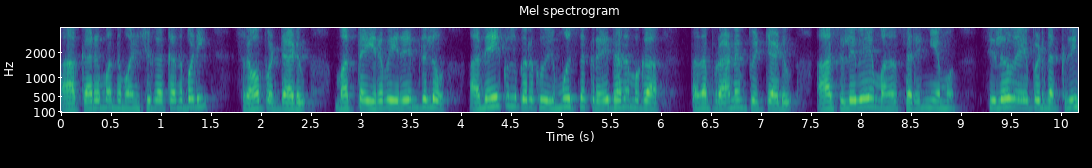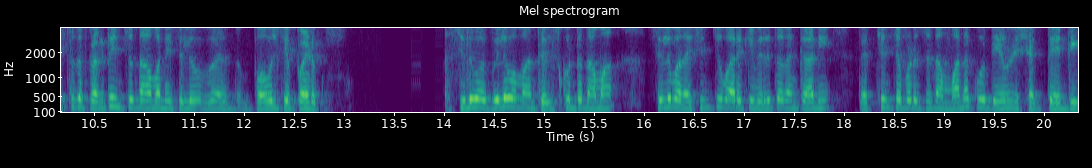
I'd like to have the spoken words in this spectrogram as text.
ఆకారమందు మనిషిగా కనబడి శ్రమపడ్డాడు. మత్త ఇరవై ఎనిమిదిలో అనేకుల కొరకు విమోచన క్రయధనముగా తన ప్రాణం పెట్టాడు. ఆ శిలువే మన శరణ్యము. శిలువ వేయబడిన క్రీస్తును ప్రకటించున్నామని శిలువ పౌలు చెప్పాడు. సిలువ విలువ మనం తెలుసుకుంటున్నామా? సిలువ నశించు వారికి విరుతనం కానీ రక్షించబడుతున్న మనకు దేవుని శక్తి ఏంటి?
